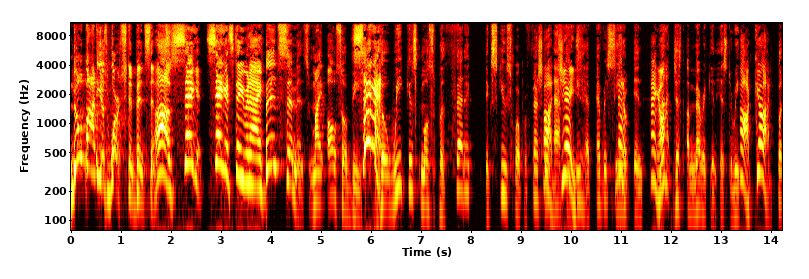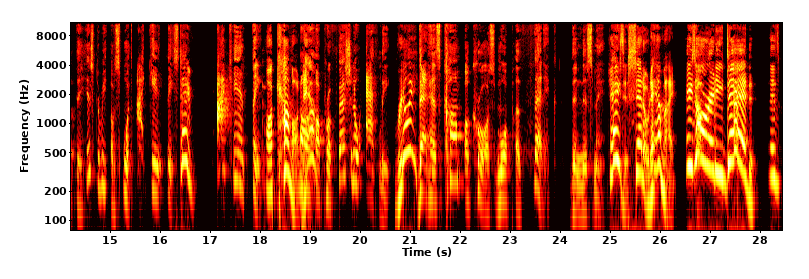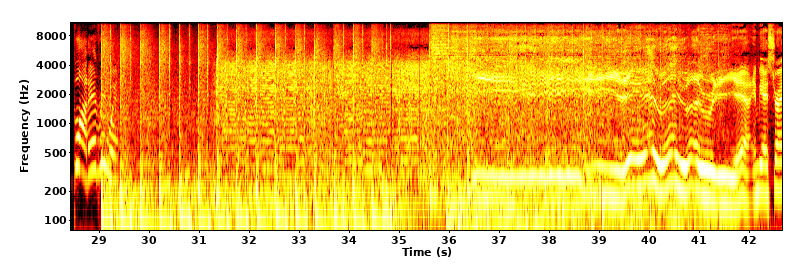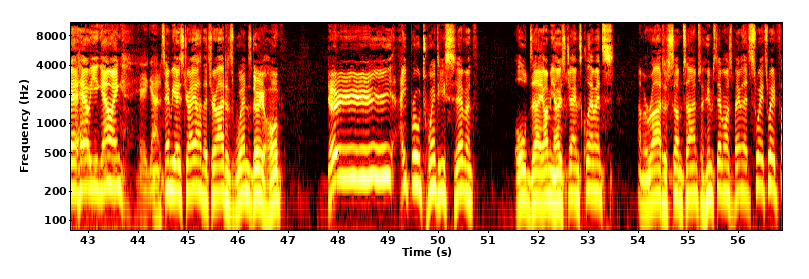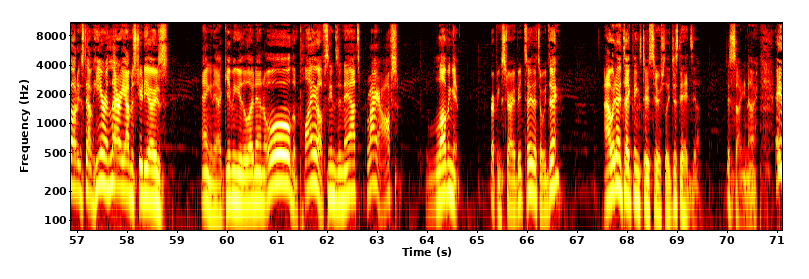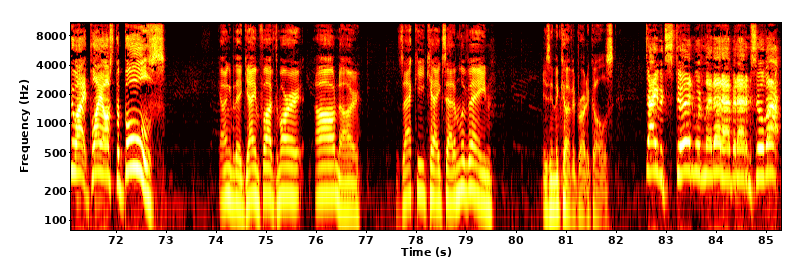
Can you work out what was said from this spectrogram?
Nobody is worse than Ben Simmons. Oh, sing it. Sing it, Stephen A. Ben Simmons might also be Sing it. the weakest, most pathetic excuse for a professional Oh, athlete jeez. we have ever seen That'll- in not just American history, Oh, God. but the history of sports. I can't think. Steve. I can't think Oh, come on now. a professional athlete Really? that has come across more pathetic than this man. Jesus, settle down, mate. He's already dead. There's blood everywhere. NBA Straya, how are you going? How you going? It's NBA Straya. That's right. It's Wednesday hump day, April 27th. All day. I'm your host, James Clements. I'm a writer sometimes, so whomsoever wants to pay me that sweet, sweet folding stuff here in Larry Armour Studios. Hanging out, giving you the lowdown on all the playoffs, ins and outs, playoffs. Loving it. Repping Australia a bit too, that's what we do. Uh, we don't take things too seriously, just a heads up. Just so you know. Either way, playoffs, the Bulls. Going into their game five tomorrow. Oh no. Zachy Cakes Adam Levine is in the COVID protocols. David Stern wouldn't let that happen, Adam Silver.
